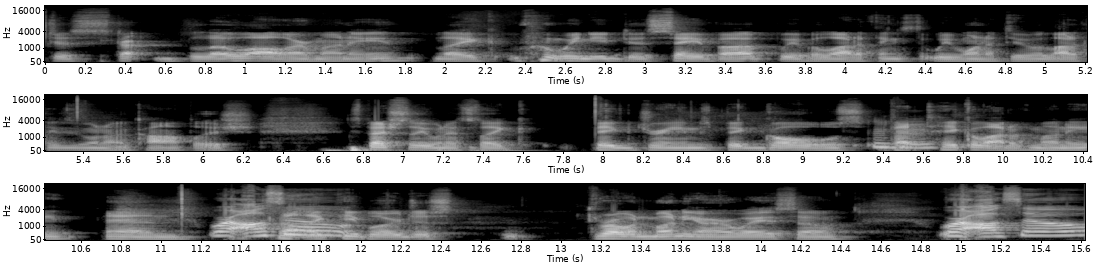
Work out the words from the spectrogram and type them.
just start blow all our money? Like we need to save up. We have a lot of things that we want to do, a lot of things we want to accomplish, especially when it's like big dreams, big goals that Mhm. take a lot of money. And We're also not like people are just throwing money our way. So We're also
